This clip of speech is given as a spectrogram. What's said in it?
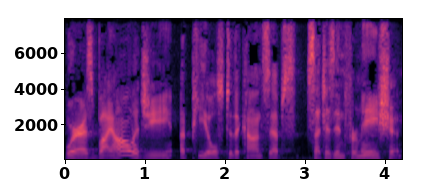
whereas biology appeals to the concepts such as information,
